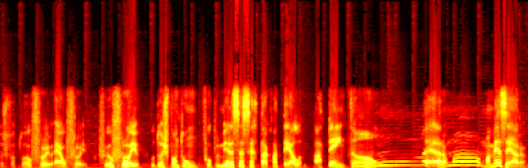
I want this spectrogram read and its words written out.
2.1 é o Froio? É, o Froio. Foi o Froio, o 2.1. Foi o primeiro a se acertar com a tela. Até então, era uma, uma mesera.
